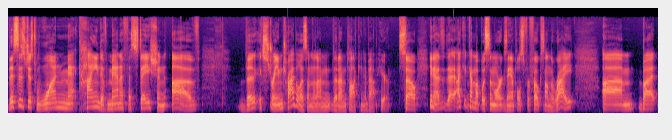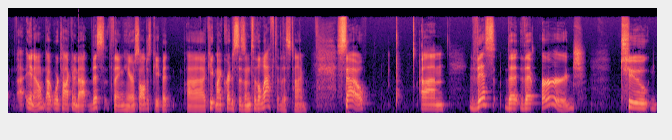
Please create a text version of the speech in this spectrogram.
This is just one ma- kind of manifestation of the extreme tribalism that I'm that I'm talking about here. So you know I could come up with some more examples for folks on the right. Um, but uh, you know, uh, we're talking about this thing here, so I'll just keep it uh, keep my criticism to the left this time. So um, this the the urge to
